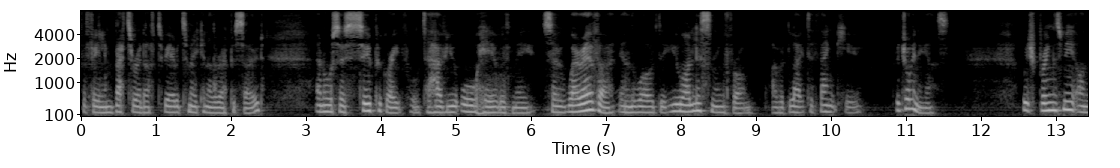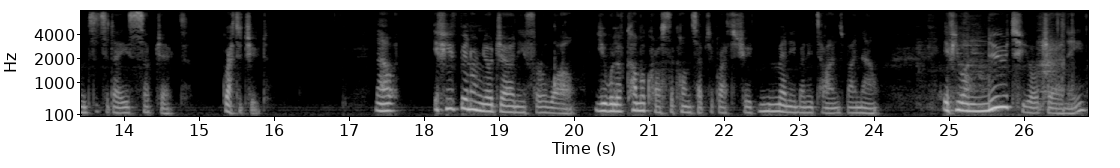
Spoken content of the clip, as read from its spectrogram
for feeling better enough to be able to make another episode and also super grateful to have you all here with me. So, wherever in the world that you are listening from, I would like to thank you for joining us. Which brings me on to today's subject gratitude. Now, if you've been on your journey for a while, you will have come across the concept of gratitude many, many times by now. If you are new to your journey,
